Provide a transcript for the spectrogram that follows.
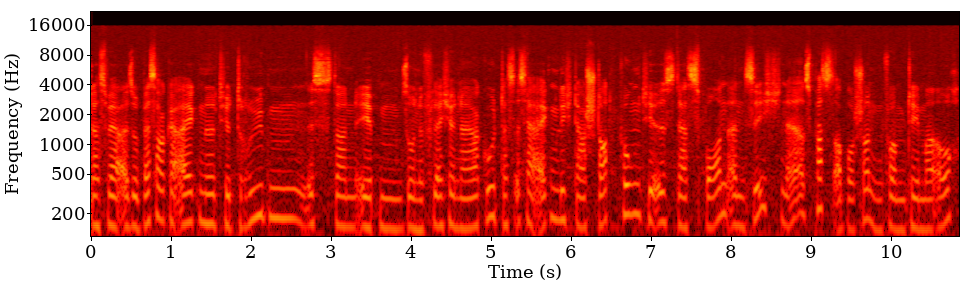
Das wäre also besser geeignet. Hier drüben ist dann eben so eine Fläche, naja gut, das ist ja eigentlich der Startpunkt. Hier ist der Spawn an sich, naja, es passt aber schon vom Thema auch.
